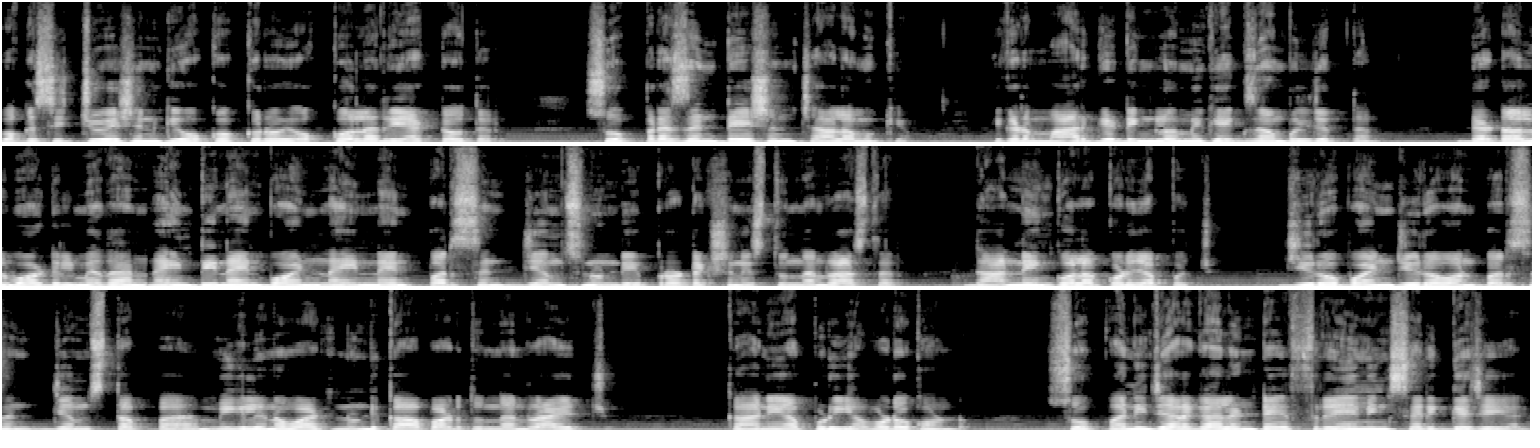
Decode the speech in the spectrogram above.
ఒక సిచ్యువేషన్కి ఒక్కొక్కరు ఒక్కోలా రియాక్ట్ అవుతారు. సో ప్రజెంటేషన్ చాలా ముఖ్యం. ఇక్కడ మార్కెటింగ్లో మీకు ఎగ్జాంపుల్ చెప్తాను. డెటాల్ బాటిల్ మీద ninety nine point nine nine percent germs నుండి ప్రొటెక్షన్ ఇస్తుందని రాస్తారు. దాన్ని ఇంకోలా కూడా చెప్పొచ్చు. Zero point zero one percent germs తప్ప మిగిలిన వాటి నుండి కాపాడుతుందని రాయొచ్చు. కానీ అప్పుడు ఎవడో కొండో. సో పని జరగాలంటే ఫ్రేమింగ్ సరిగ్గా చేయాలి.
